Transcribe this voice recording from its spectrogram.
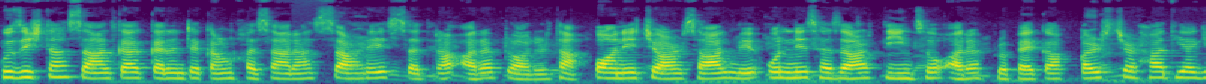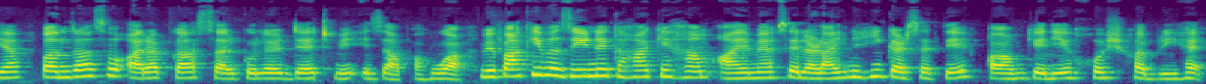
गुजशत साल का करंट अकाउंट खसारा साढ़े सत्रह अरब डॉलर था। पौने चार साल में उन्नीस हज़ार तीन सौ अरब रुपए का कर्ज चढ़ा दिया गया। पंद्रह सौ अरब का सर्कुलर डेट में इजाफा हुआ। विफाकी वज़ीर ने कहा कि हम आई एम एफ़ से लड़ाई नहीं कर सकते। कौम के लिए खुशखबरी है।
